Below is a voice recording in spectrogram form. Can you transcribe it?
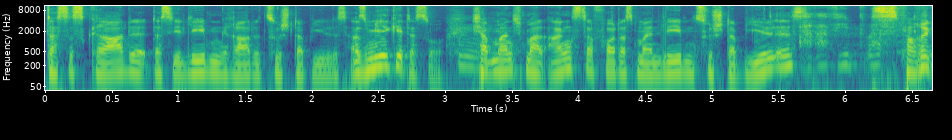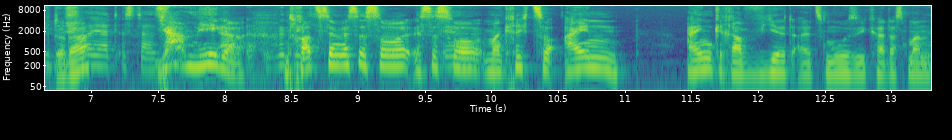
dass es gerade, dass ihr Leben gerade zu stabil ist. Also mir geht das so. Ich habe manchmal Angst davor, dass mein Leben zu stabil ist. Aber wie- das was- ist verrückt, oder? ist das? Ja, mega. Ja, Und trotzdem ist es so, ist es so, Ja. man kriegt so ein eingraviert als Musiker, dass man,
